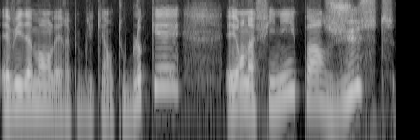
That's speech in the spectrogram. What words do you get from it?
Évidemment, les républicains ont tout bloqué. Et on a fini par juste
